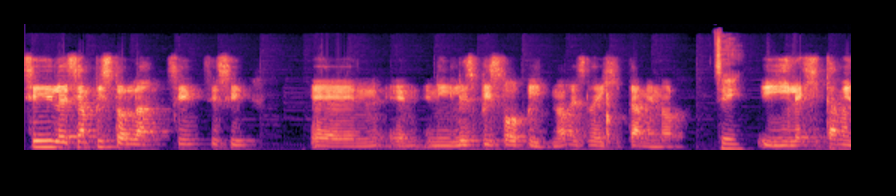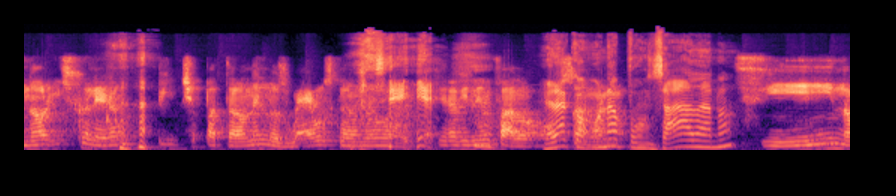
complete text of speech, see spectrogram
Sí, le decían Pistola, sí, sí, sí. En, en, inglés Pistol Pete, ¿no? Es la hijita menor. Sí. Y Lejita Menor, híjole, era un pinche patadón en los huevos, que no, era bien enfadado. Era como una punzada, ¿no? Sí, no,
